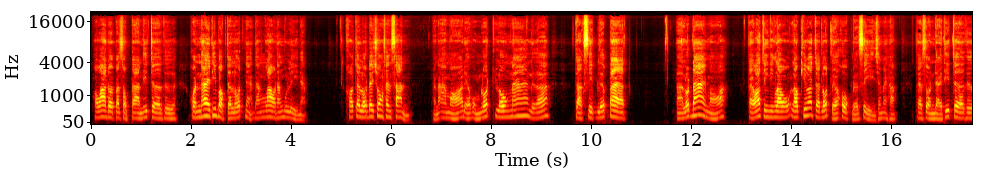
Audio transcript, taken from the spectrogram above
เพราะว่าโดยประสบการณ์ที่เจอคือคนไข้ที่บอกจะลดเนี่ยทั้งเหล้าทั้งบุหรี่เนี่ยเขาจะลดได้ช่วงสั้นๆเหมือนอาหมอ เดี๋ยวผมลดลงนะเหลือจากสิบเหลือแปดอ่าลดได้หมอ แต่ว่าจริงๆเราเราคิดว่าจะลดเหลือหกเหลือสี่ใช่ไหมครับ แต่ส่วนใหญ่ที่เจอคือ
